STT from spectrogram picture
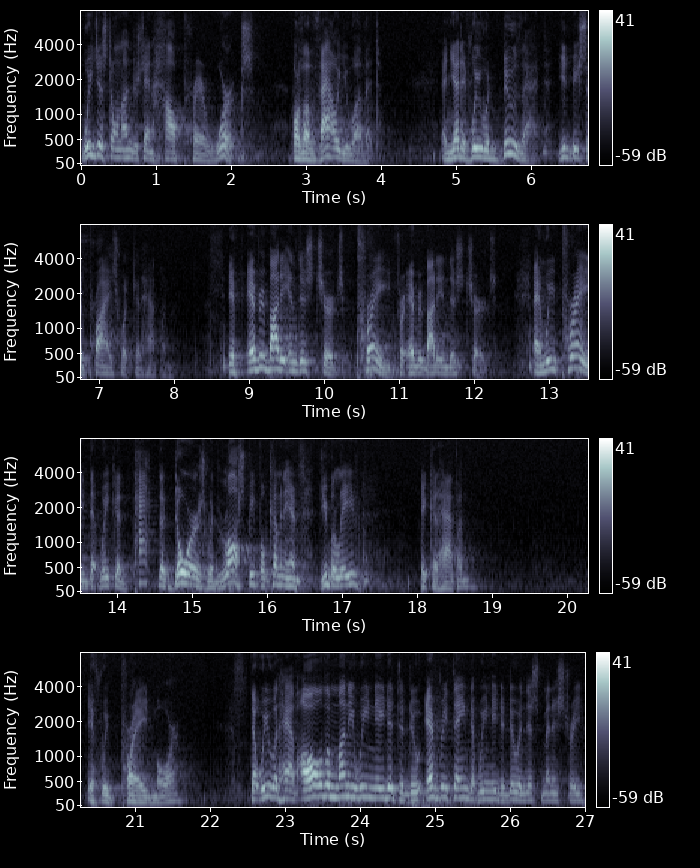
we just don't understand how prayer works or the value of it. And yet, if we would do that, you'd be surprised what could happen. If everybody in this church prayed for everybody in this church, and we prayed that we could pack the doors with lost people coming in here, do you believe it could happen if we prayed more? That we would have all the money we needed to do everything that we need to do in this ministry,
